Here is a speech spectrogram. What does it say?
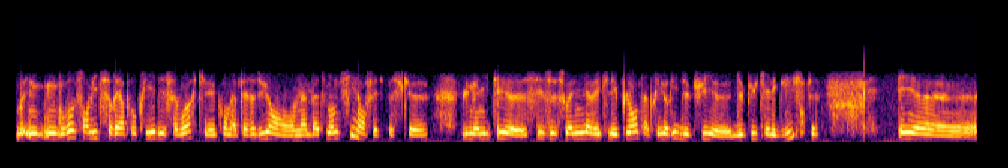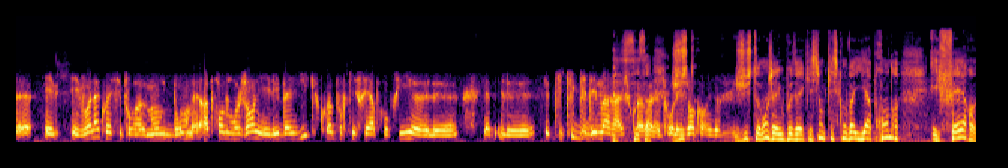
une, grosse envie de se réapproprier des savoirs qu'on a perdus en, abattement de cils en fait, parce que l'humanité sait se soigner avec les plantes a priori depuis depuis qu'elle existe. Et, voilà quoi, c'est pour euh, bon, bah, apprendre aux gens les, les basiques quoi, pour qu'ils se réapproprient euh, le, le, le, petit kit de démarrage quoi, voilà, pour les gens quand Justement, j'allais vous poser la question, qu'est-ce qu'on va y apprendre et faire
